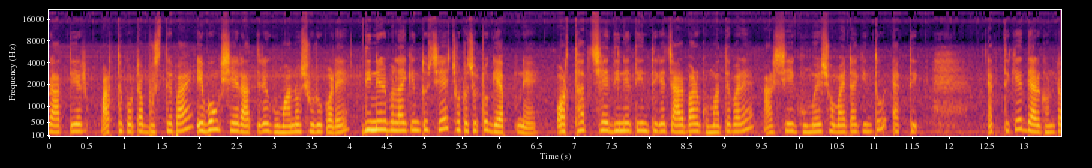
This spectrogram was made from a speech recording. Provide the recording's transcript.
রাতের পার্থক্যটা বুঝতে পায় এবং সে রাত্রে ঘুমানো শুরু করে। দিনের বেলায় কিন্তু সে ছোট ছোট গ্যাপ নেয়। অর্থাৎ সে দিনে তিন থেকে চারবার ঘুমাতে পারে আর সেই ঘুমের সময়টা কিন্তু এক থেকে এক থেকে দেড় ঘণ্টা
